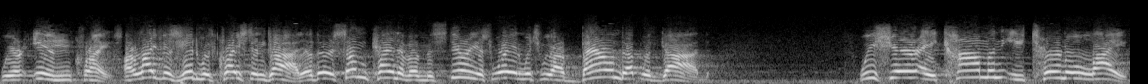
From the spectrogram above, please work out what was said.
We are in Christ. Our life is hid with Christ in God. There is some kind of a mysterious way in which we are bound up with God. We share a common eternal life.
